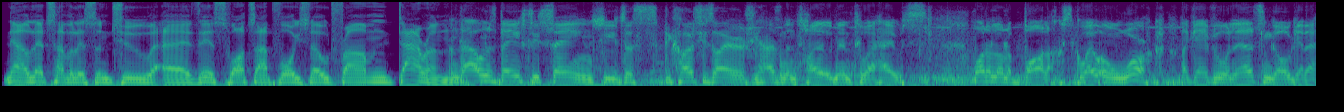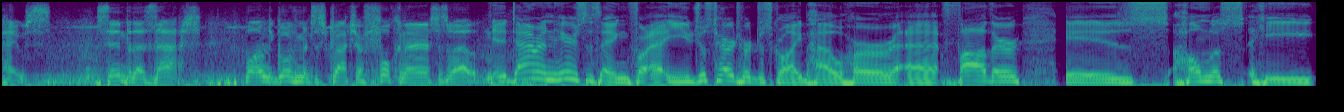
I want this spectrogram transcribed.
Now let's have a listen to uh, this WhatsApp voice note from Darren. And that one is basically saying she just because she's Irish, she has an entitlement to a house. What a lot of bollocks! Go out and work like everyone else and go get a house. Simple as that. Wanting the government to scratch her fucking arse as well. Uh, Darren, here's the thing. For uh, you just heard her describe how her uh, father is homeless. He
